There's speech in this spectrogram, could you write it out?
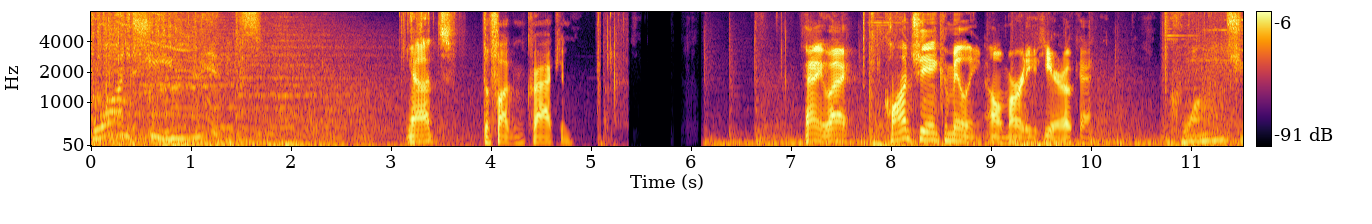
Quan Chi wins. Yeah, it's the fucking Kraken. Anyway, Quan Chi and Chameleon. Oh, I'm already here. Okay. Quan Chi.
